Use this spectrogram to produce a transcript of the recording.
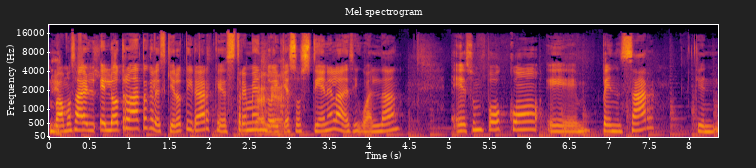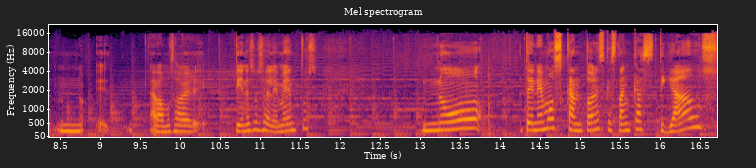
Vamos a ver, el otro dato que les quiero tirar, que es tremendo Dale. y que sostiene la desigualdad, es un poco eh, pensar que, no- eh, vamos a ver, tiene sus elementos. No tenemos cantones que están castigados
